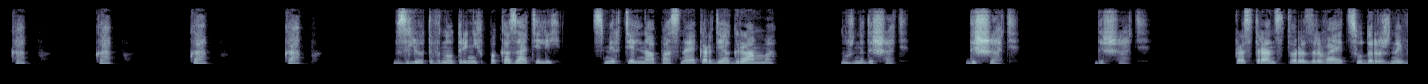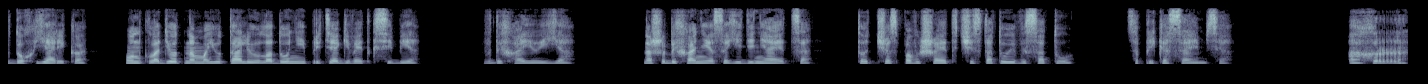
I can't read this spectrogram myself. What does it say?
Кап, кап, кап, кап. Взлет внутренних показателей. Смертельно опасная кардиограмма. Нужно дышать. Дышать. Дышать. Пространство разрывает судорожный вдох Ярика. Он кладет на мою талию ладони и притягивает к себе. Вдыхаю и я. Наше дыхание соединяется, тотчас повышает частоту и высоту. Соприкасаемся. «Ахр!»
